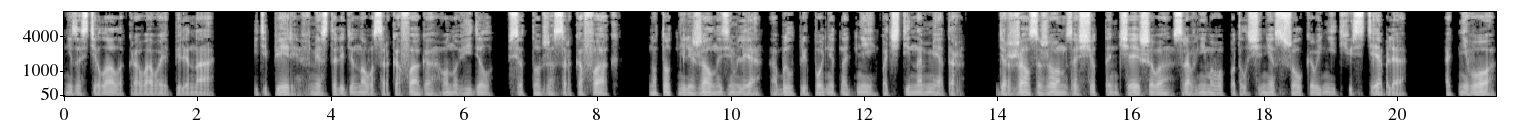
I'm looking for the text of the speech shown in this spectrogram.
не застилала кровавая пелена. И теперь вместо ледяного саркофага он увидел все тот же саркофаг, но тот не лежал на земле, а был приподнят над ней почти на метр. Держался же он за счет тончайшего, сравнимого по толщине с шелковой нитью стебля. От него,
